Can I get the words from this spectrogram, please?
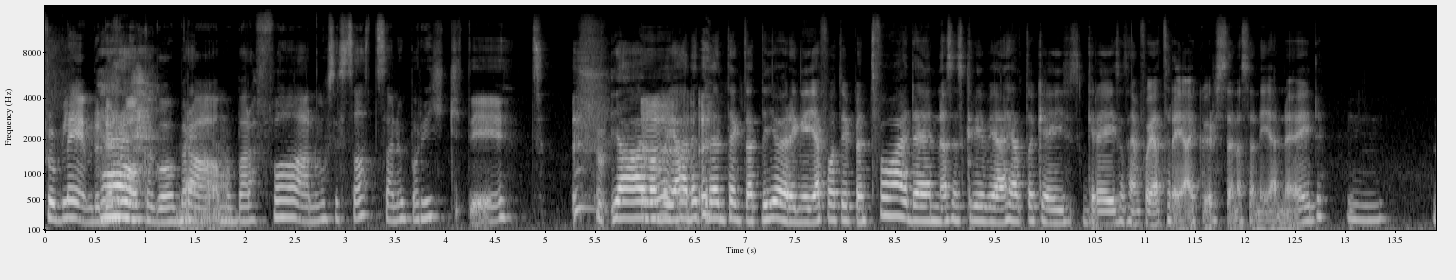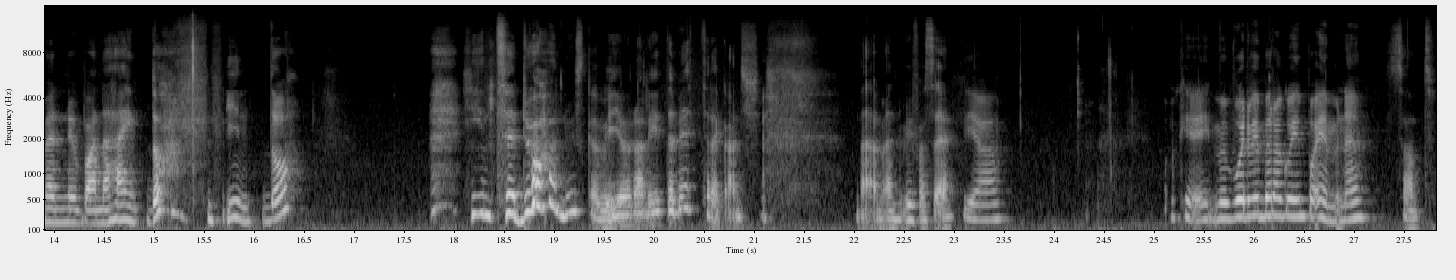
Problem då det Äh, råkar gå bra men ja. och man bara fan måste satsa nu på riktigt. Ja, jag, jag hade redan tänkt att det gör inget, jag får typ en tvåa i den och sen skriver jag helt okej grej så sen får jag trea i kursen och sen är jag nöjd. Mm. Men nu bara, nej inte då. Inte då. inte då, nu ska vi göra lite bättre kanske. Nej men vi får se. Ja. Okej, men borde vi börja gå in på ämne? Sant.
